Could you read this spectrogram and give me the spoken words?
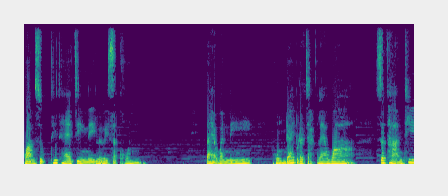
ความสุขที่แท้จริงนี้เลยสักคน แต่วันนี้ผมได้ประจักษ์แล้วว่า สถานที่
